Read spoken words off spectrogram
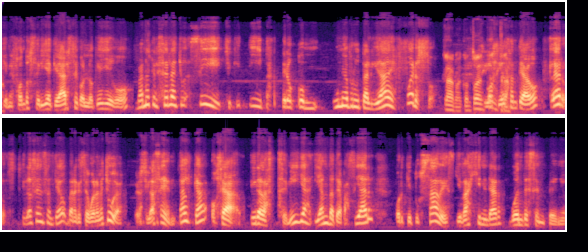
que en el fondo sería quedarse con lo que llegó, van a crecer las lechugas, sí, chiquititas, pero con una brutalidad de esfuerzo. Claro, con todo en si lo haces en Santiago, claro, si lo haces en Santiago, van a que sea buena lechuga. Pero si lo haces en Talca, o sea, tira las semillas y ándate a pasear porque tú sabes que va a generar buen desempeño.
